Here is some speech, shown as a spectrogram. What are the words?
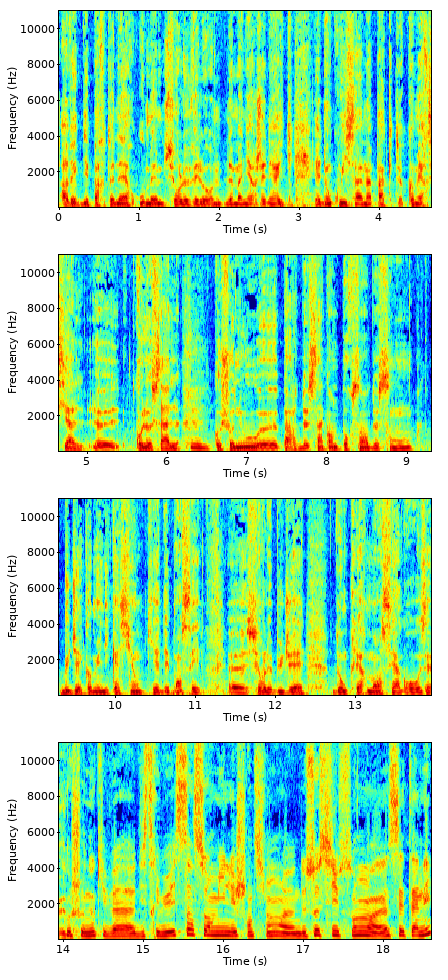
avec des partenaires ou même sur le vélo de manière générique. Et donc, oui, ça a un impact commercial euh, colossal. Mm. Cochonou euh, parle de 50% de son budget communication qui est dépensé euh, sur le budget. Donc, clairement, c'est un gros événement. Cochonou qui va distribuer 500 000 échantillons de saucissons cette année.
